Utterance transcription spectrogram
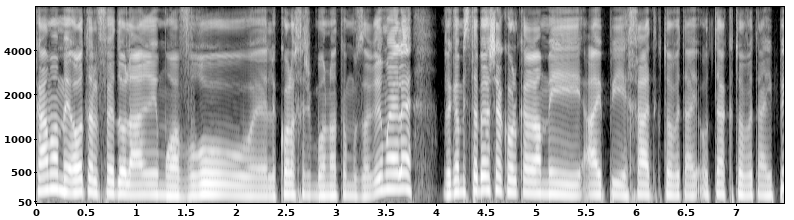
כמה מאות אלפי דולרים הועברו לכל החשבונות המוזרים האלה, וגם מסתבר שהכל קרה מ-IP אחד, כתובת, אותה כתובת IP.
